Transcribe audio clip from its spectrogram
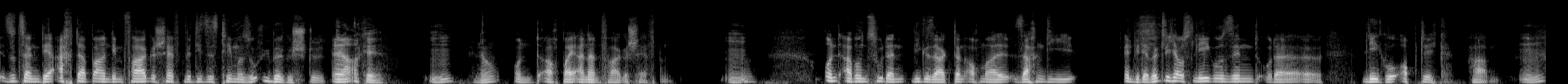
sozusagen der Achterbahn, dem Fahrgeschäft wird dieses Thema so übergestülpt. Ja, okay. Mhm. Ne? Und auch bei anderen Fahrgeschäften. Mhm. Und ab und zu dann, wie gesagt, dann auch mal Sachen, die entweder wirklich aus Lego sind oder äh, Lego-Optik haben. Mhm.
